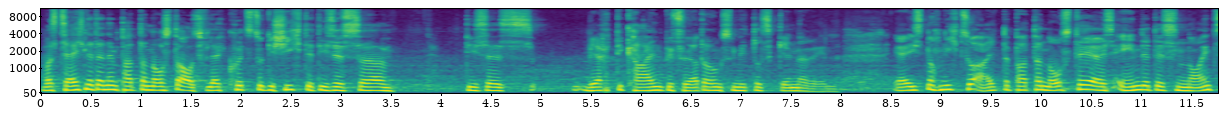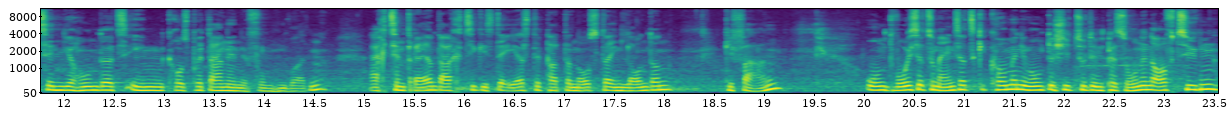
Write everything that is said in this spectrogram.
was zeichnet einen Paternoster aus? Vielleicht kurz zur Geschichte dieses, äh, dieses vertikalen Beförderungsmittels generell. Er ist noch nicht so alt, der Paternoster. Er ist Ende des 19. Jahrhunderts in Großbritannien erfunden worden. 1883 ist der erste Paternoster in London gefahren. Und wo ist er zum Einsatz gekommen? Im Unterschied zu den Personenaufzügen.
